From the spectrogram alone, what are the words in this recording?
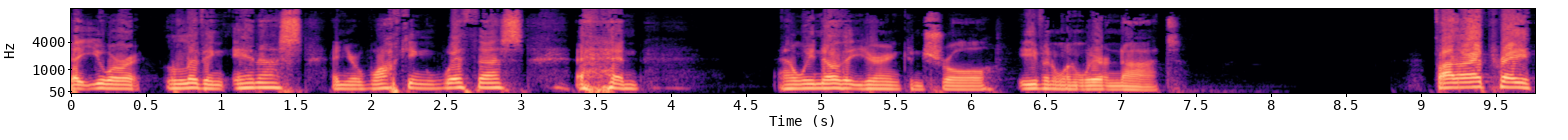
that you are living in us and you're walking with us, and, and we know that you're in control even when we're not. Father, I pray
